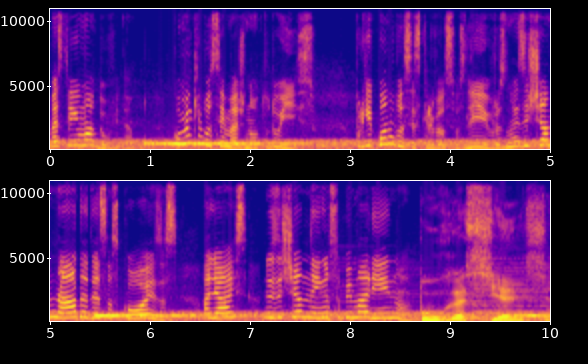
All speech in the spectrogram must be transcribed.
Mas tenho uma dúvida. Como é que você imaginou tudo isso? Porque quando você escreveu seus livros, não existia nada dessas coisas. Aliás, não existia nem o submarino. Pura ciência,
